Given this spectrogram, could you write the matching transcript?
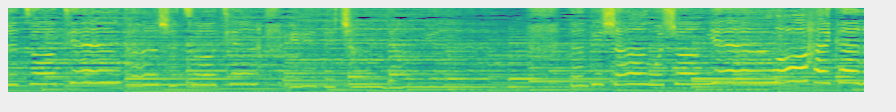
是昨天，可是昨天已非常遥远。但闭上我双眼，我还看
